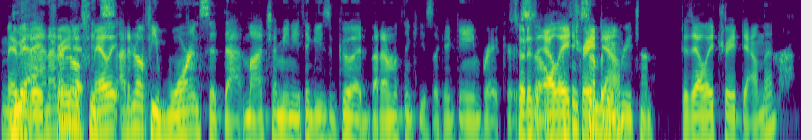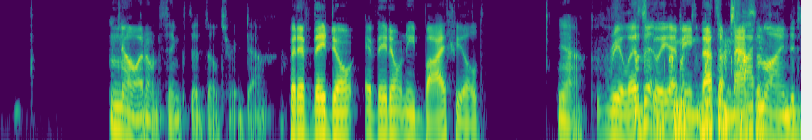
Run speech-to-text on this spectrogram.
Maybe yeah, they and I don't trade know it. if Maybe- I don't know if he warrants it that much. I mean, you think he's good, but I don't think he's like a game breaker. So does I LA trade down? Reach on. Does LA trade down then? No, I don't think that they'll trade down. But if they don't, if they don't need Byfield, Yeah. realistically, But I mean with- that's a with their massive. timeline. It,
